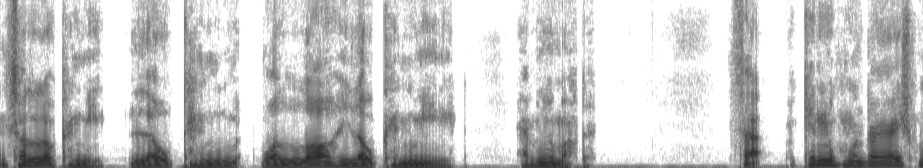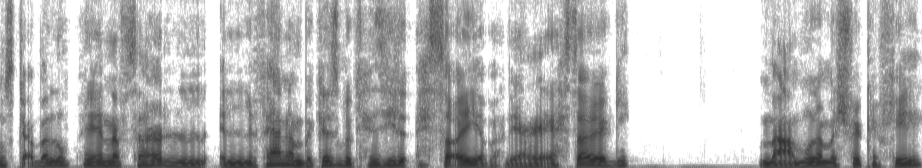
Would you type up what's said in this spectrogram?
إن شاء الله لو كان مين لو كان والله لو كان مين اعمليه محضر فكلمة ما تضيعيش مستقبله. هي نفسها ال- اللي فعلا بتثبت هذه الإحصائية بقى. يعني الإحصائية دي معمولة مش فاكر فين.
